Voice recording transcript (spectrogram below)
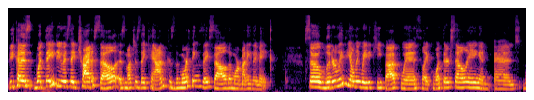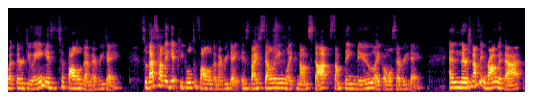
because what they do is they try to sell as much as they can because the more things they sell, the more money they make. So literally the only way to keep up with like what they're selling and and what they're doing is to follow them every day. So that's how they get people to follow them every day is by selling like nonstop something new like almost every day. And there's nothing wrong with that,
